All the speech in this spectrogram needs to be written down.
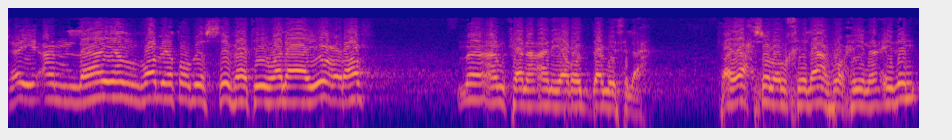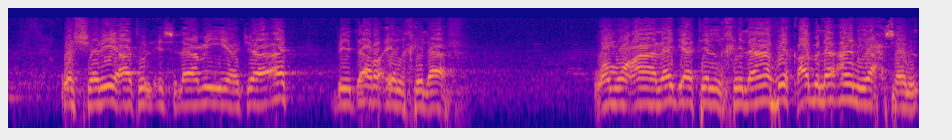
شيئا لا ينضبط بالصفة ولا يعرف ما أمكن أن يرد مثله فيحصل الخلاف حينئذ والشريعة الإسلامية جاءت بدرء الخلاف ومعالجة الخلاف قبل أن يحصل.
